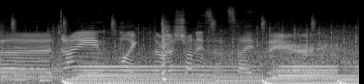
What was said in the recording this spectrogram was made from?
the dining, like the restaurant is inside there.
